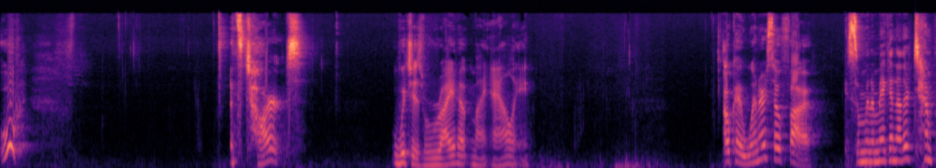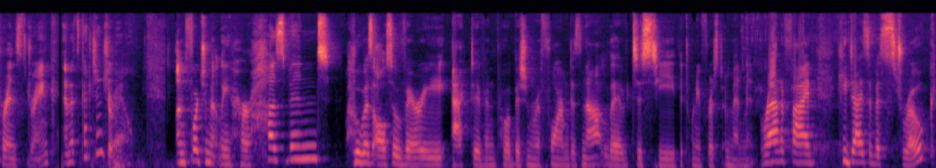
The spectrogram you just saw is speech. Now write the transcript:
Ooh, it's tart, which is right up my alley. Okay, winner so far. So I'm gonna make another temperance drink, and it's got ginger ale. Unfortunately, her husband, who was also very active in prohibition reform, does not live to see the 21st Amendment ratified. He dies of a stroke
